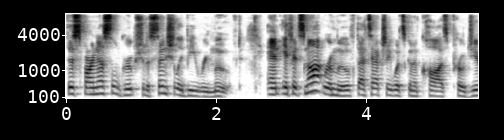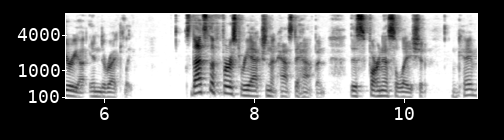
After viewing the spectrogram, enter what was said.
this farnesyl group should essentially be removed. And if it's not removed, that's actually what's going to cause progeria indirectly. So that's the first reaction that has to happen, this farnesylation okay?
